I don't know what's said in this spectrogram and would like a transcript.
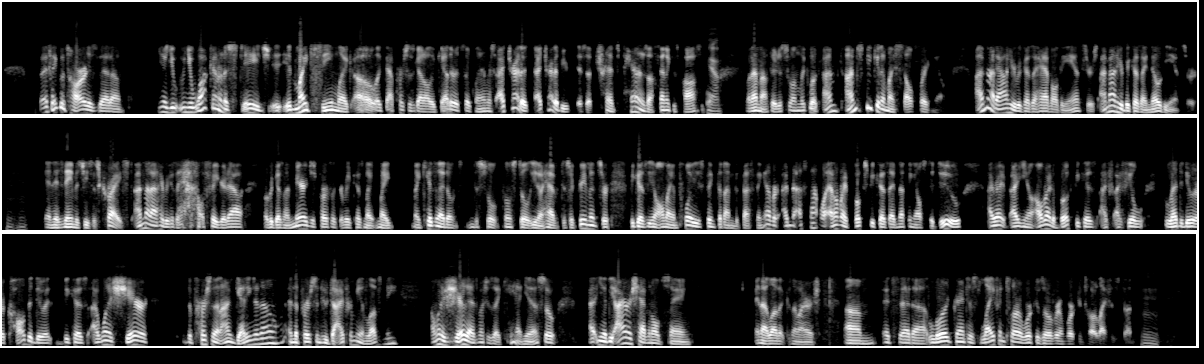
But I think what's hard is that um, you know, you when you walk out on a stage, it, it might seem like oh, like that person's got all together. It's so glamorous. I try to I try to be as transparent as authentic as possible. Yeah. when I'm out there, just so I'm like, look, I'm I'm speaking to myself right now. I'm not out here because I have all the answers. I'm out here because I know the answer, mm-hmm. and His name is Jesus Christ. I'm not out here because I have it all figured out, or because my marriage is perfect, or because my my my kids and I don't still don't still you know have disagreements, or because you know all my employees think that I'm the best thing ever. I'm, that's not why I don't write books because I have nothing else to do. I write, I you know, I'll write a book because I, I feel led to do it or called to do it because I want to share the person that I'm getting to know and the person who died for me and loves me. I want to share that as much as I can, you know. So, uh, you know, the Irish have an old saying, and I love it because I'm Irish. Um, it said, uh, "Lord, grant us life until our work is over, and work until our life is done." Mm.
